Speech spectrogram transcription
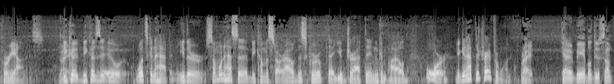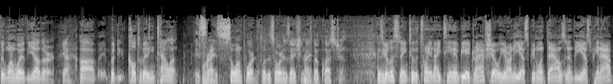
for Giannis. Right. Because because it, what's going to happen? Either someone has to become a star out of this group that you've drafted and compiled, or you're going to have to trade for one. Right. You got to be able to do something one way or the other. Yeah. Uh, but cultivating talent is, right. is so important for this organization. There's no question. As you're listening to the 2019 NBA Draft Show here on ESPN 1000 and the ESPN app,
